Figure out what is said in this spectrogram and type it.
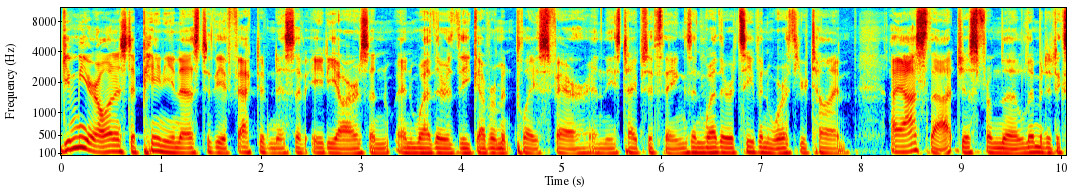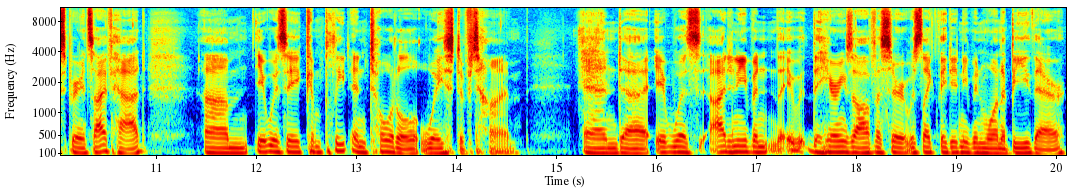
give me your honest opinion as to the effectiveness of ADRs and, and whether the government plays fair in these types of things and whether it's even worth your time. I ask that just from the limited experience I've had. Um, it was a complete and total waste of time and uh, it was I didn't even it, the hearings officer. It was like they didn't even want to be there.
